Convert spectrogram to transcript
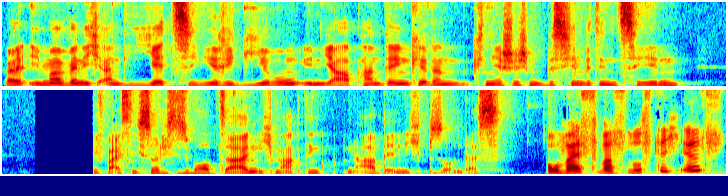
weil immer, wenn ich an die jetzige Regierung in Japan denke, dann knirsche ich ein bisschen mit den Zähnen. Ich weiß nicht, soll ich das überhaupt sagen? Ich mag den guten Abe nicht besonders. Oh, weißt du, was lustig ist?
